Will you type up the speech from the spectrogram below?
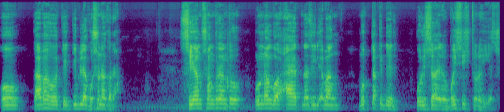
ও কাবা কাবাহকে কিবলা ঘোষণা করা। সিয়াম সংক্রান্ত পূর্ণাঙ্গ আয়াত নাজিল এবং মোত্তাকিদের পরিচয়ের বৈশিষ্ট্য রহিয়াছে।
